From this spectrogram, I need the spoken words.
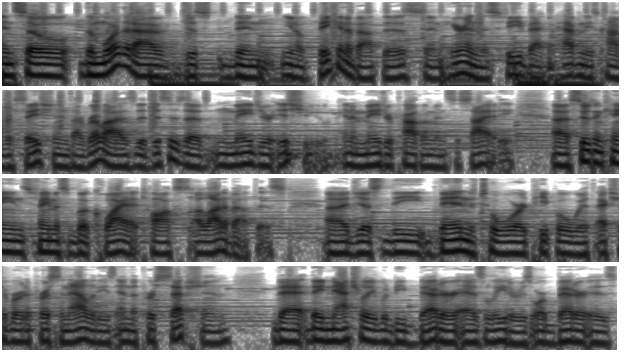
And so the more that I've just been, you know, thinking about this and hearing this feedback and having these conversations, I realized that this is a major issue and a major problem in society. Uh, Susan Cain's famous book, Quiet, talks a lot about this. Uh, just the bend toward people with extroverted personalities and the perception that they naturally would be better as leaders or better as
